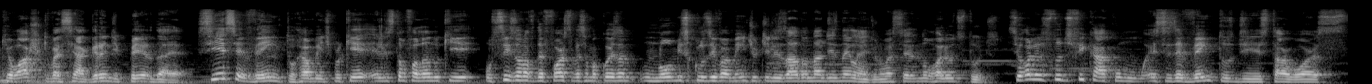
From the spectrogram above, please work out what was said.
que eu acho que vai ser a grande perda é se esse evento realmente, porque eles estão falando que o Season of the Force vai ser uma coisa, um nome exclusivamente utilizado na Disneyland, não vai ser no Hollywood Studios. Se o Hollywood Studios ficar com esses eventos de Star Wars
